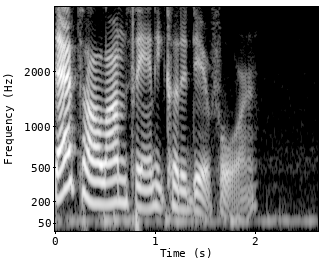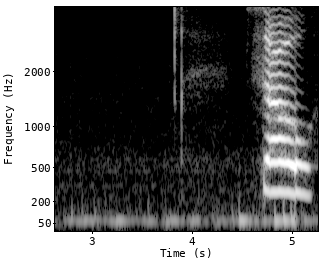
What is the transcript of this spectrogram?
That's all I'm saying he could have did for her. So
